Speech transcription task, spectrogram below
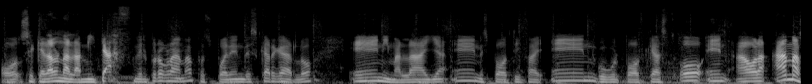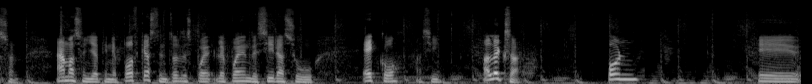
o se quedaron a la mitad del programa, pues pueden descargarlo en Himalaya, en Spotify, en Google Podcast o en ahora Amazon. Amazon ya tiene podcast, entonces le pueden decir a su Echo, así, Alexa, pon eh,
